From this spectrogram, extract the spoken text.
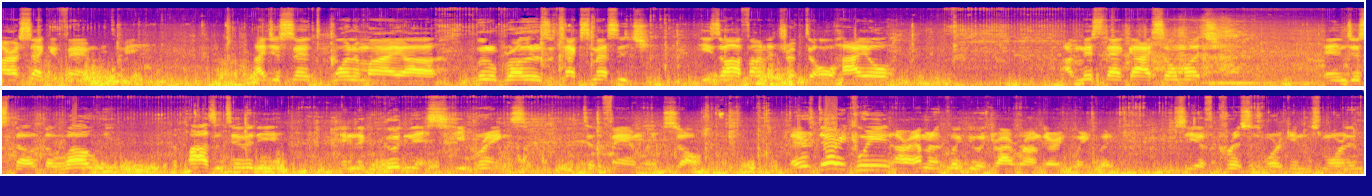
are a second family to me. I just sent one of my uh, little brothers a text message. He's off on a trip to Ohio I miss that guy so much. And just the, the love, the positivity, and the goodness he brings to the family. So there's Dairy Queen. All right, I'm gonna quick do a drive around Dairy Queen quick. See if Chris is working this morning.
